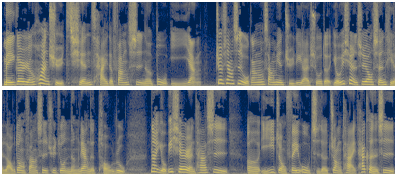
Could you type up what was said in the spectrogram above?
每个人换取钱财的方式呢，不一样，就像是我刚刚上面举例来说的，有一些人是用身体的劳动方式去做能量的投入，那有一些人他是呃以一种非物质的状态，他可能是。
